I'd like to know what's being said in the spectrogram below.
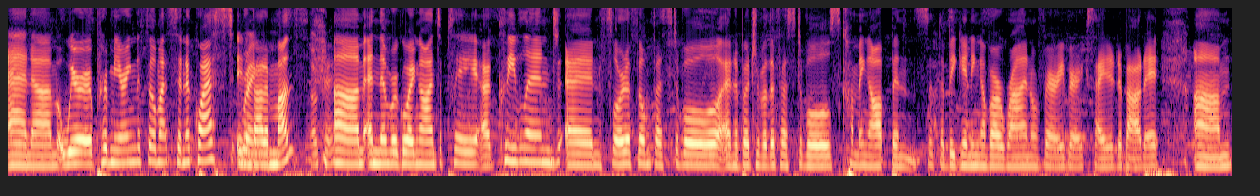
and um, we're premiering the film at Cinequest in Right. about a month. Okay. Um, and then we're going on to play at Cleveland and Florida Film Festival and a bunch of other festivals coming up. And it's at the beginning of our run. We're very, very excited about it. Um,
